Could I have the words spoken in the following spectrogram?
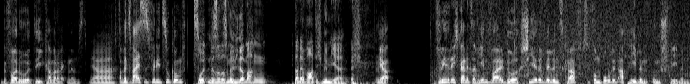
bevor du die Kamera wegnimmst. Ja, Aber jetzt weißt du es für die Zukunft. Sollten wir sowas mal wieder machen, dann erwarte ich mir mehr. Ja. Friedrich kann jetzt auf jeden Fall durch schiere Willenskraft vom Boden abheben und schweben.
